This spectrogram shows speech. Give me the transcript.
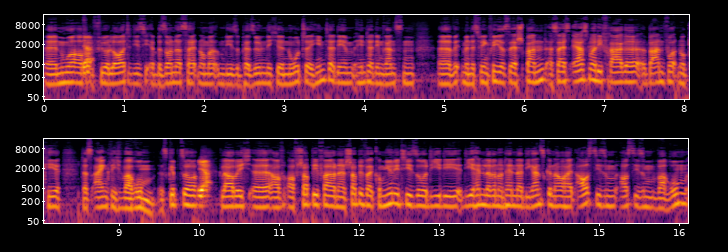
äh, nur auch ja. für Leute, die sich besonders halt nochmal um diese persönliche Note hinter dem, hinter dem Ganzen äh, widmen. Deswegen finde ich das sehr spannend. Das heißt, erstmal die Frage beantworten, okay, das eigentlich warum? Es gibt so, ja. glaube ich, äh, auf, auf Shopify und der Shopify-Community so die, die, die Händlerinnen und Händler, die ganz genau halt aus diesem, aus diesem Warum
